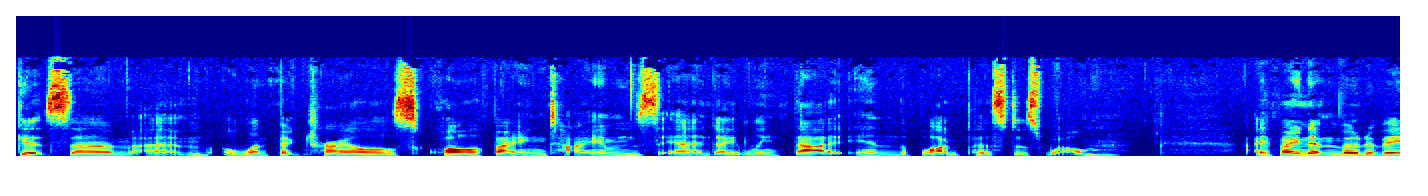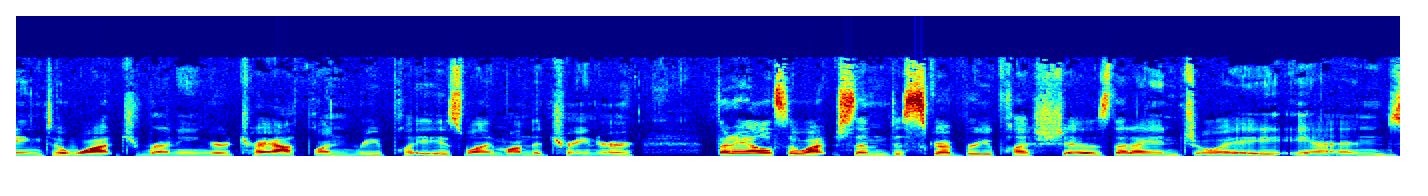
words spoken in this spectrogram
get some um, Olympic trials qualifying times, and I linked that in the blog post as well. I find it motivating to watch running or triathlon replays while I'm on the trainer, but I also watch some Discovery Plus shows that I enjoy, and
